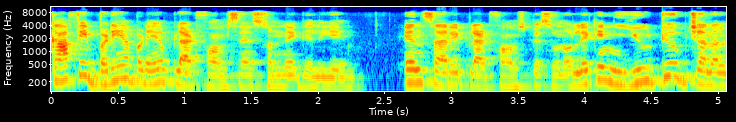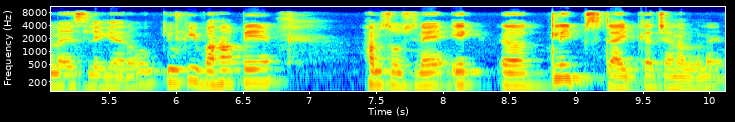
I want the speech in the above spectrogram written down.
काफ़ी बढ़िया बढ़िया प्लेटफॉर्म्स हैं सुनने के लिए। इन सारी प्लेटफॉर्म्स पे सुनो। लेकिन यूट्यूब चैनल मैं इसलिए कह रहा हूँ, क्योंकि वहाँ पे हम सोच रहे हैं, एक क्लिप्स टाइप का चैनल बनाए।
